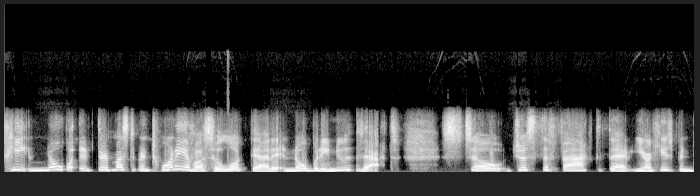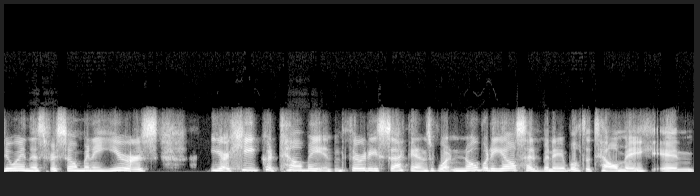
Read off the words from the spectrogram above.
he nobody there must have been 20 of us who looked at it and nobody knew that. So just the fact that you know he's been doing this for so many years, you know, he could tell me in 30 seconds what nobody else had been able to tell me in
